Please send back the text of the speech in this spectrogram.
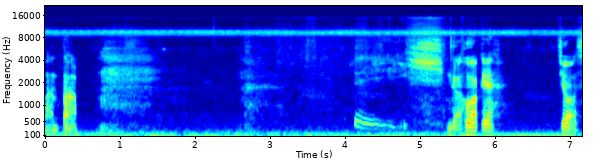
mantap. Nggak hoak ya. Jos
